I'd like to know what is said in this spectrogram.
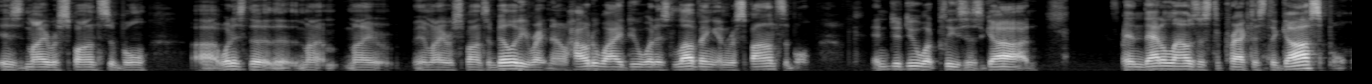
is my responsible uh, what is the, the my my my responsibility right now how do i do what is loving and responsible and to do what pleases god and that allows us to practice the gospel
